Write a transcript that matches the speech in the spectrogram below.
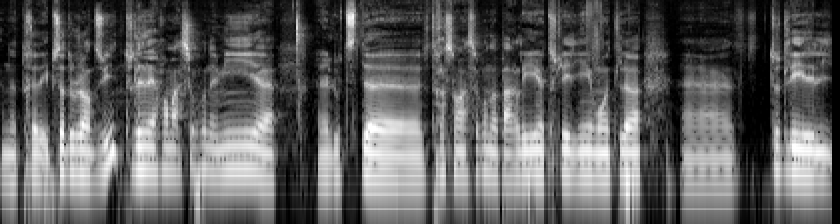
notre épisode d'aujourd'hui. Toutes les informations qu'on a mis, euh, euh, l'outil de transformation qu'on a parlé, tous les liens vont être là. Toutes les,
